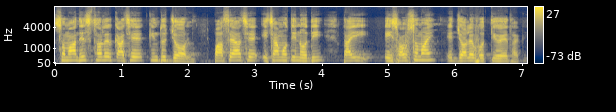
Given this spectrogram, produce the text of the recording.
সমাধিস্থলের কাছে কিন্তু জল পাশে আছে ইছামতি নদী তাই এই সব সময় এর জলে ভর্তি হয়ে থাকে।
